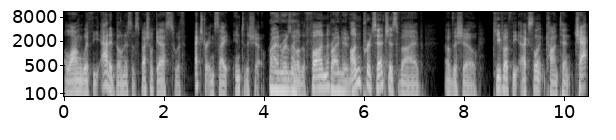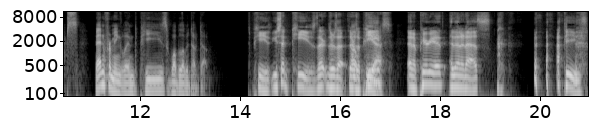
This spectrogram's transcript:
along with the added bonus of special guests with extra insight into the show. Ryan Ridley, I love the fun, Bryan Newton. unpretentious vibe of the show. Keep up the excellent content, chaps. Ben from England, peas, wubba dub dub. peas. You said peas. There, there's a there's Oh, a P PS. and a period and then an S. Peas.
